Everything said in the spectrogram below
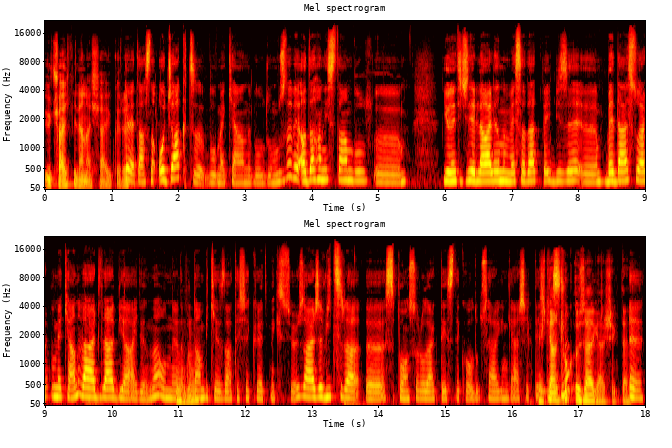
3 ay falan aşağı yukarı. Evet aslında Ocak'tı bu mekanı bulduğumuzda ve Adahan İstanbul e, yöneticileri Lale Hanım ve Sadat Bey bize e, bedelsiz olarak bu mekanı verdiler bir aylığına. Onlara da Hı -hı. buradan bir kez daha teşekkür etmek istiyoruz. Ayrıca Vitra e, sponsor olarak destek oldu bu serginin gerçekleşmesine. Mekan çok özel gerçekten. Evet.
